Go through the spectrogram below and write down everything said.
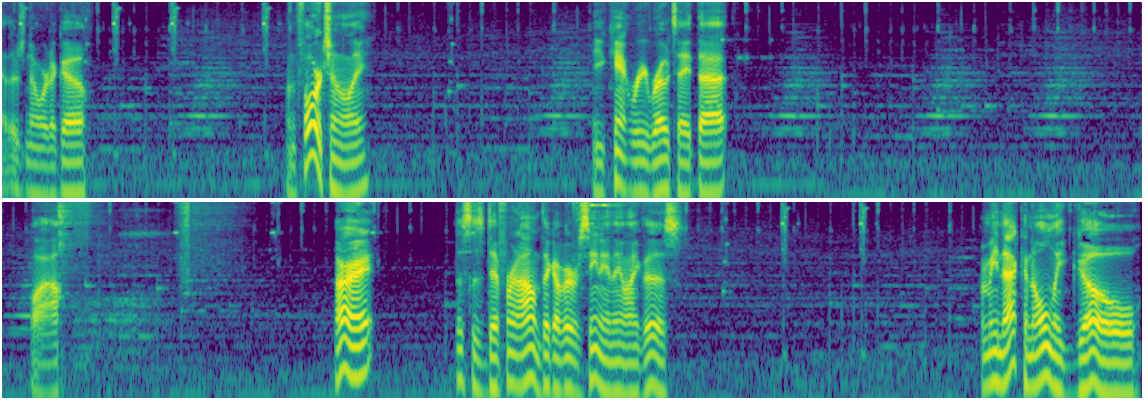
Yeah, there's nowhere to go. Unfortunately. You can't re-rotate that. Wow. Alright. This is different. I don't think I've ever seen anything like this. I mean, that can only go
